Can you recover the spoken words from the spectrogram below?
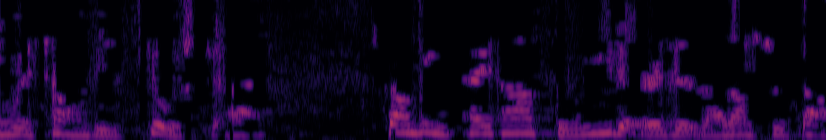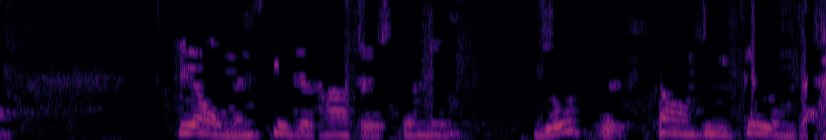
因为上帝就是爱。上帝差他独一的儿子来到世上，是要我们借着他得生命。由此，上帝对我们的爱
